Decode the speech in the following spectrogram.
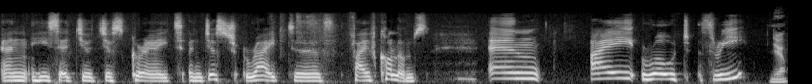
And he said, You're just great. And just write uh, five columns. And I wrote three Yeah.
